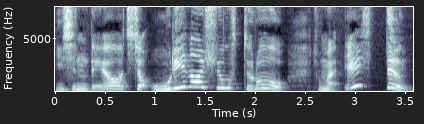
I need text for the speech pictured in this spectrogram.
이신데요. 진짜 올인원 쇼호스트로 정말 1등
